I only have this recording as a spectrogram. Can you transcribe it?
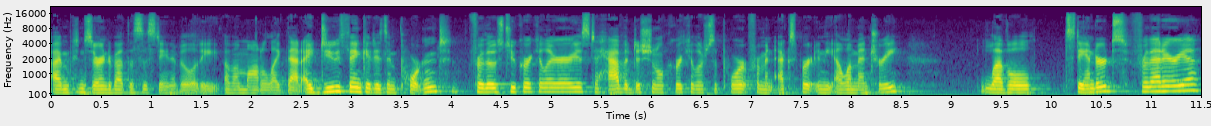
I'm concerned about the sustainability of a model like that. I do think it is important for those two curricular areas to have additional curricular support from an expert in the elementary level standards for that area.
